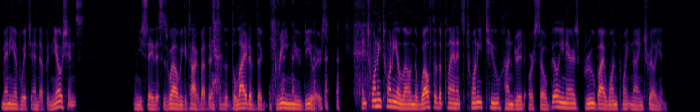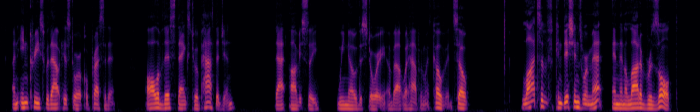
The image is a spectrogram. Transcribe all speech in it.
many of which end up in the oceans. and you say this as well, we could talk about this to the delight of the Green New Dealers. In 2020 alone, the wealth of the planet's 2,200 or so billionaires grew by 1.9 trillion, an increase without historical precedent. All of this thanks to a pathogen that obviously we know the story about what happened with COVID. So lots of conditions were met, and then a lot of result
